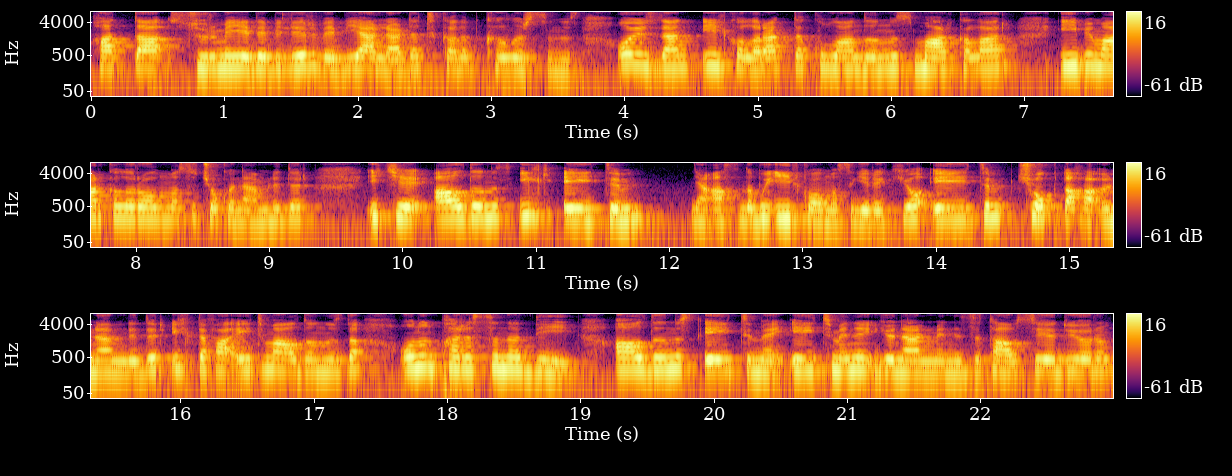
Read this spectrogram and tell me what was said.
Hatta sürmeye edebilir ve bir yerlerde tıkanıp kalırsınız. O yüzden ilk olarak da kullandığınız markalar iyi bir markalar olması çok önemlidir. İki, aldığınız ilk eğitim yani aslında bu ilk olması gerekiyor. Eğitim çok daha önemlidir. İlk defa eğitimi aldığınızda onun parasını değil, aldığınız eğitime, eğitmene yönelmenizi tavsiye ediyorum.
